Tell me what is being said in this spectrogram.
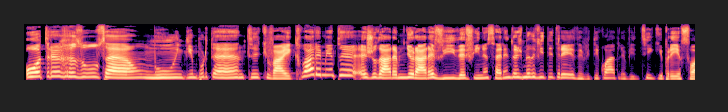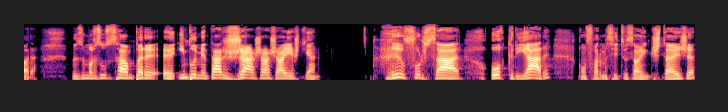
Outra resolução muito importante que vai claramente ajudar a melhorar a vida financeira em 2023, em 24, em 25 e por aí fora. Mas uma resolução para eh, implementar já, já, já este ano reforçar ou criar, conforme a situação em que esteja,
